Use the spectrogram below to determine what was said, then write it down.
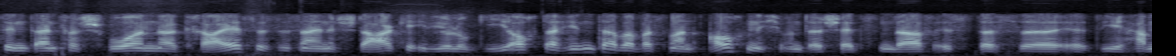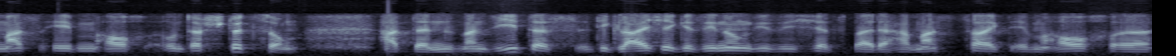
sind ein verschworener Kreis. Es ist eine starke Ideologie auch dahinter. Aber was man auch nicht unterschätzen darf, ist, dass die Hamas eben auch Unterstützung hat. Denn man sieht, dass die gleiche Gesinnung, die sich jetzt bei der Hamas zeigt, eben auch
